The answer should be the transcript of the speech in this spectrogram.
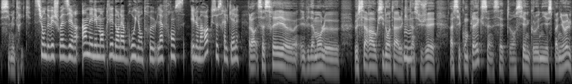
symétrique. Si on devait choisir un élément clé dans la brouille entre la France et le Maroc, ce serait lequel? Alors, ça serait euh, évidemment le, le, Sahara occidental, qui mmh. est un sujet assez complexe. Cette ancienne colonie espagnole,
